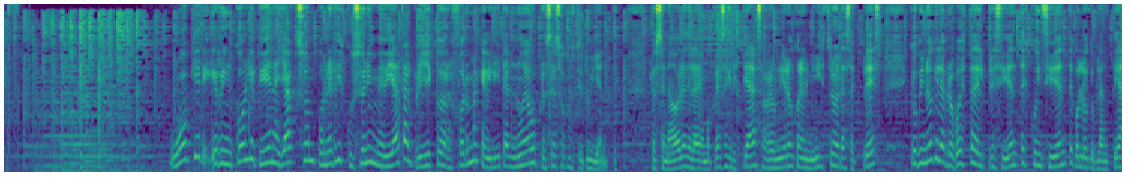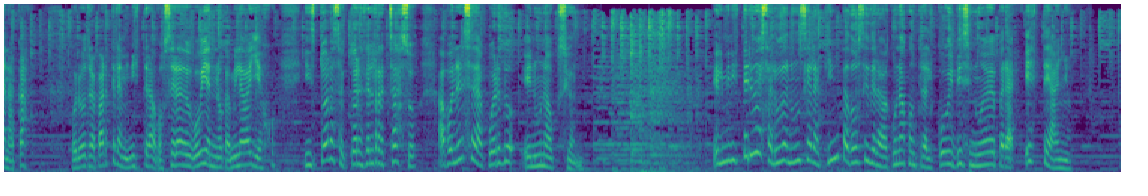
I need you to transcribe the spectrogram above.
Walker y Rincón le piden a Jackson poner discusión inmediata al proyecto de reforma que habilita el nuevo proceso constituyente. Los senadores de la democracia cristiana se reunieron con el ministro de las Express, que opinó que la propuesta del presidente es coincidente con lo que plantean acá. Por otra parte, la ministra vocera del gobierno, Camila Vallejo, instó a los sectores del rechazo a ponerse de acuerdo en una opción. El Ministerio de Salud anuncia la quinta dosis de la vacuna contra el COVID-19 para este año.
